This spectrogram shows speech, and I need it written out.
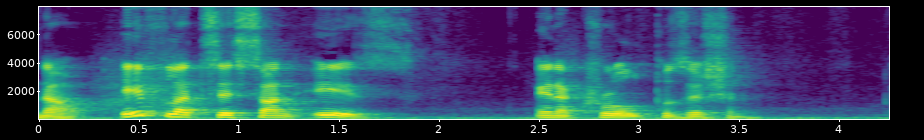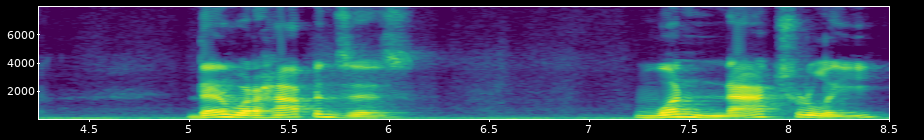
Now, if let's say sun is in a cruel position, then what happens is one naturally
